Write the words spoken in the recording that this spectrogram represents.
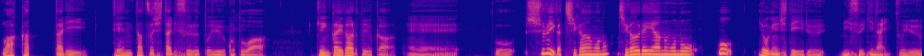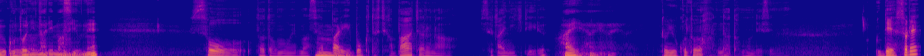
分かったり、伝達したりするということは、限界があるというか、えーと、種類が違うもの違うレイヤーのものを表現しているに過ぎないということになりますよね。そうだと思います。やっぱり僕たちがバーチャルな世界に生きているはいはいはい。ということなんだと思うんですよね。で、それ、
